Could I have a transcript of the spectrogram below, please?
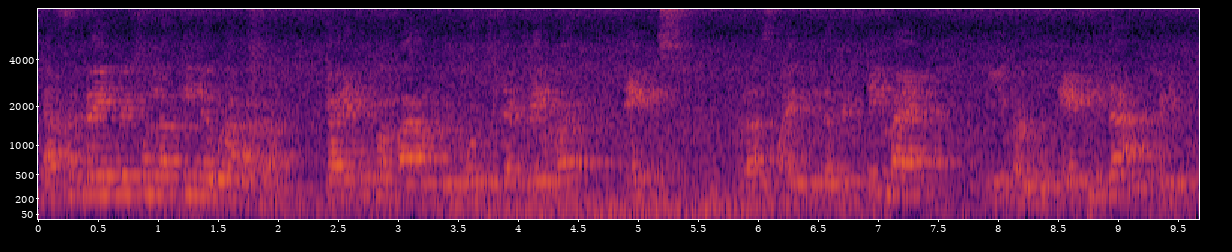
ह्या सगळ्या इक्वेशनला तीनने गुणाकार करा चार एक पण बारा म्हणजे four two the twelve x plus five two the fifteen by equal to eight three the twenty four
